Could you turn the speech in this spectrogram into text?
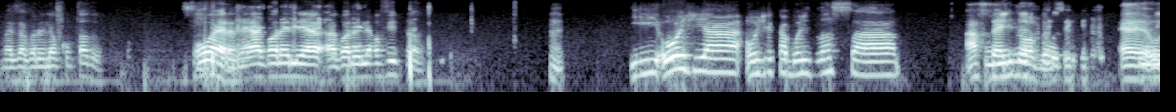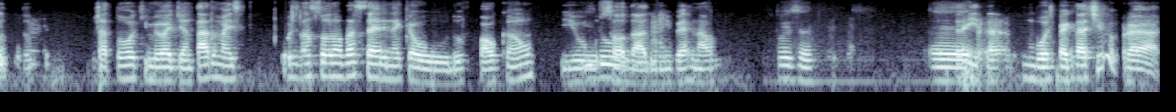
mas agora ele é um computador. Sim, Ou era, né? Agora ele é, agora ele é o Vitan. E hoje, a, hoje acabou de lançar a série nova. É, eu, eu já tô aqui meio adiantado, mas hoje lançou a nova série, né? Que é o do Falcão e o E do- Soldado Invernal. Pois é. Isso aí, tá com boa expectativa pra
